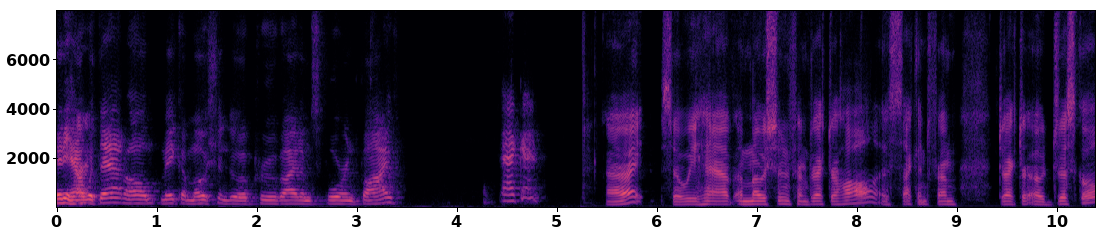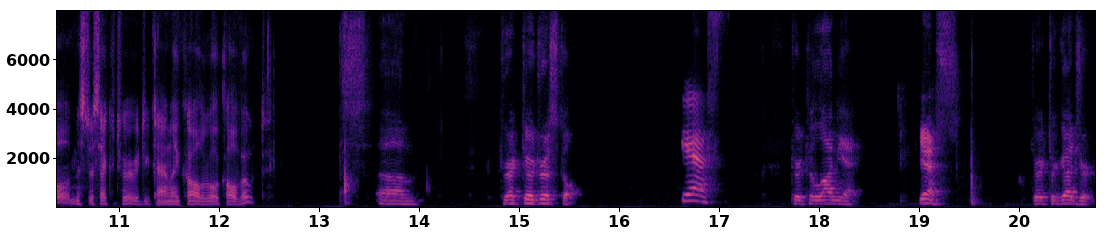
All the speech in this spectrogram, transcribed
Anyhow, with that, I'll make a motion to approve items four and five. Second. All right, so we have a motion from Director Hall, a second from Director O'Driscoll. Mr. Secretary, would you kindly call the roll call vote? Um, Director O'Driscoll, Yes. Director Lanier, Yes. Director Gudger,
